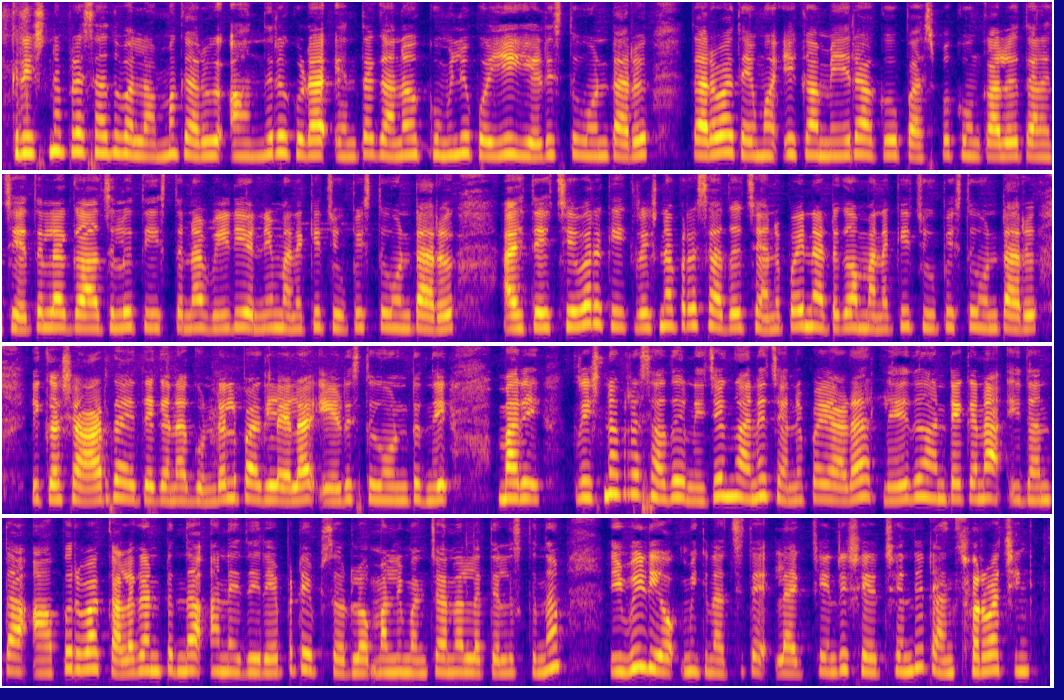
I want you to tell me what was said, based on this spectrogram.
కృష్ణప్రసాద్ వాళ్ళ అమ్మగారు అందరూ కూడా ఎంతగానో కుమిలిపోయి ఏడుస్తూ ఉంటారు. తర్వాత ఏమో ఇక మీరాకు పసుపు కుంకాలు తన చేతుల గాజులు తీస్తున్న వీడియోని మనకి చూపిస్తూ ఉంటారు. అయితే చివరికి కృష్ణప్రసాద్ చనిపోయినట్టుగా మనకి చూపిస్తూ ఉంటారు. ఇక శారద అయితే గన గుండెలు పగిలేలా ఏడుస్తూ ఉంటుంది. మరి కృష్ణప్రసాద్ నిజంగానే చనిపోయాడా? లేదు అంటే కన్నా ఇదంతా అపూర్వ కలగంటుందా అనేది రేపటి ఎపిసోడ్లో మళ్ళీ మన ఛానల్లో తెలుసుకుందాం. ఈ వీడియో మీకు నచ్చితే లైక్ చేయండి షేర్ చేయండి. Thanks for watching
